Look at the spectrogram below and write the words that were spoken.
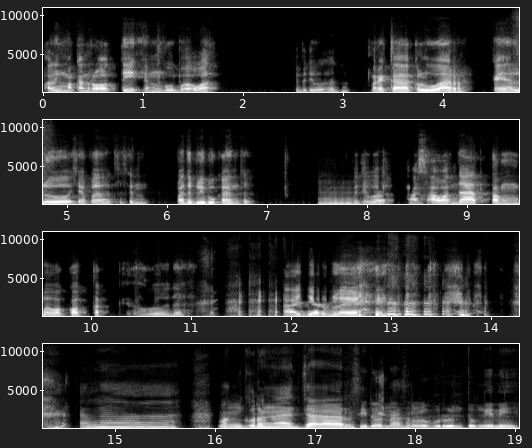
paling makan roti yang gue bawa. Tiba-tiba kan mereka keluar kayak lu siapa terus kan pada beli bukaan tuh. hmm. Tiba-tiba Mas Awan datang bawa kotak. Ya udah. Ajar ble. Alah, emang kurang ajar si Dona selalu beruntung ini.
